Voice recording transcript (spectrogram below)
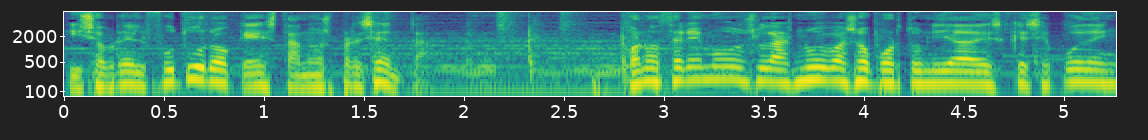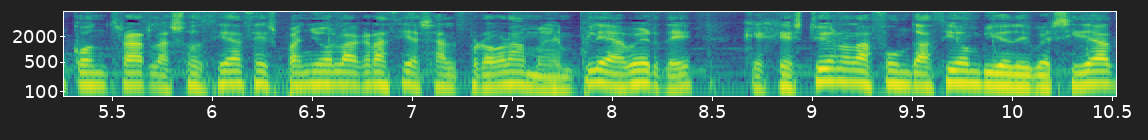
y sobre el futuro que ésta nos presenta. Conoceremos las nuevas oportunidades que se puede encontrar la sociedad española gracias al programa Emplea Verde que gestiona la Fundación Biodiversidad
